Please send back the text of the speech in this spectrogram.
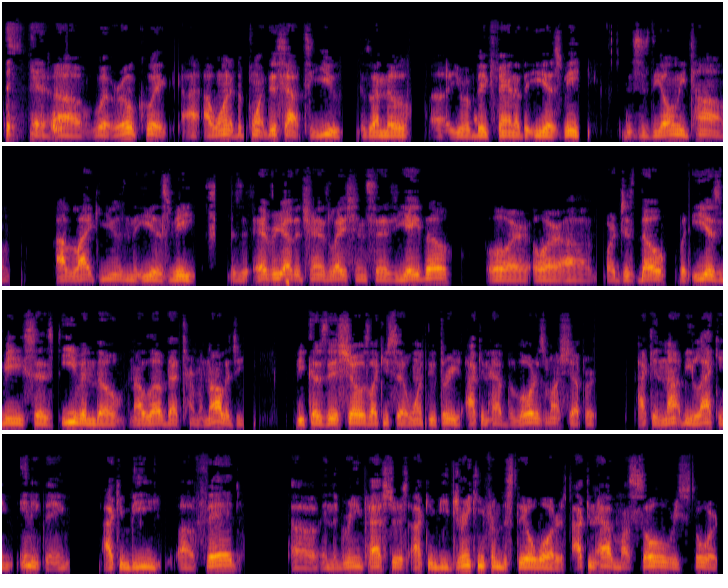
uh, but real quick, I, I wanted to point this out to you because I know uh, you're a big fan of the ESV. This is the only time I like using the ESV. Every other translation says "yea though," or or uh, or just though, but ESV says even though, and I love that terminology because this shows, like you said, one through three. I can have the Lord as my shepherd. I cannot be lacking anything. I can be uh, fed uh, in the green pastures. I can be drinking from the still waters. I can have my soul restored,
